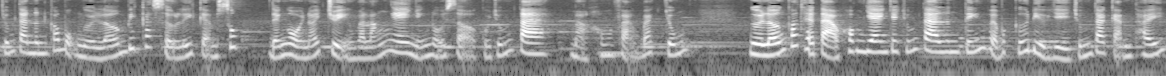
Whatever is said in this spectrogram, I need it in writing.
chúng ta nên có một người lớn biết cách xử lý cảm xúc để ngồi nói chuyện và lắng nghe những nỗi sợ của chúng ta mà không phản bác chúng. Người lớn có thể tạo không gian cho chúng ta lên tiếng về bất cứ điều gì chúng ta cảm thấy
